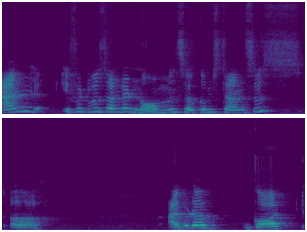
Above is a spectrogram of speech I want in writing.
And if it was under normal circumstances uh, i would have got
